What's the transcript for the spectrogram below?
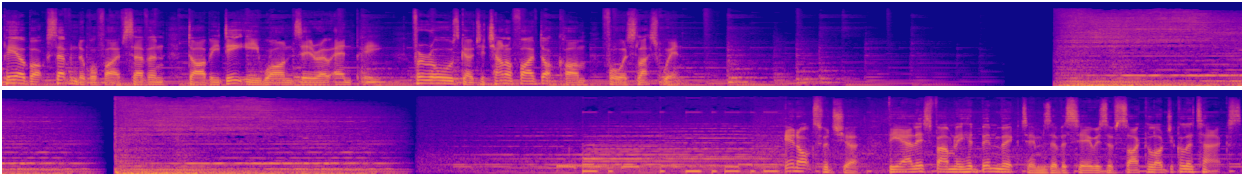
PO Box 7557, Derby DE1 0NP. For rules, go to channel5.com forward slash WIN. In Oxfordshire, the Ellis family had been victims of a series of psychological attacks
